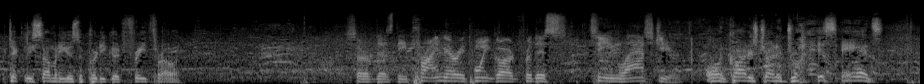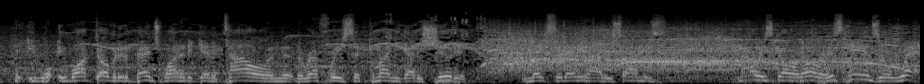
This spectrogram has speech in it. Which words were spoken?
particularly somebody who's a pretty good free thrower. Served as the primary point guard for this team last year. Olin Carter's trying to dry his hands. He, he, walked over to the bench, wanted to get a towel, and the, the referee said, come on, you got to shoot it. He makes it anyhow. He saw him. He's, now he's going over. His hands are wet.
